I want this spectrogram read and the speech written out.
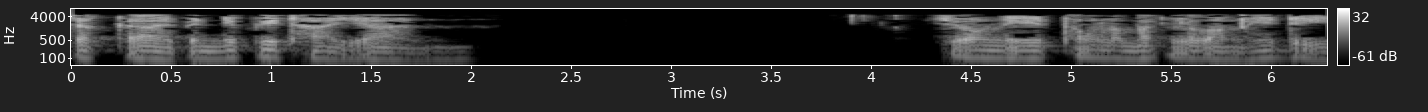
จะกลายเป็นนิพพิทายาน ช่วงนี้ต้องระมัดระวังให้ดี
